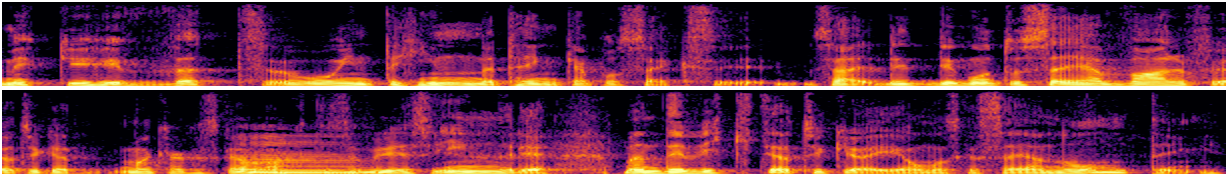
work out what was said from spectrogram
mycket i huvudet och inte hinner tänka på sex. Här, det, det går inte att säga varför. Jag tycker att man kanske ska akta sig för att ge sig in i det. Men det viktiga tycker jag är om man ska säga någonting.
